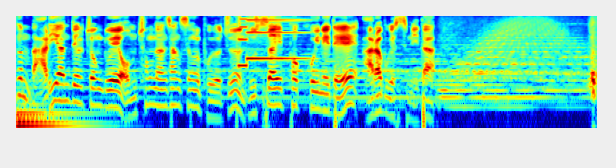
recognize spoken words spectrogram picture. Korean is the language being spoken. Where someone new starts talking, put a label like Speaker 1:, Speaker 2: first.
Speaker 1: 최근 말이 안 될 정도의 엄청난 상승을 보여준 누사이퍼 코인에 대해 알아보겠습니다.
